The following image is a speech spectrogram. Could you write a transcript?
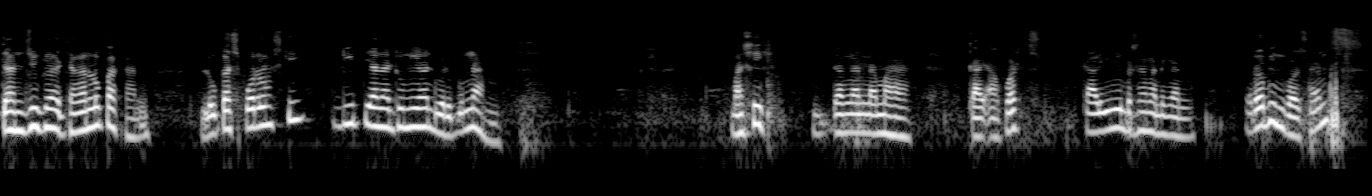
dan juga jangan lupakan Lukas Podolski di Piala Dunia 2006 masih dengan nama Kai Havertz Kali ini bersama dengan Robin Gosens.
